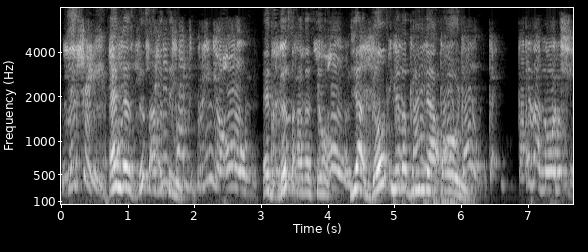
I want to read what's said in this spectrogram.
Literally. And there's this other and in thing. fact, bring your own. It's Bring this other thing. Your own. Yeah, girls Because never bring their guys, own. Guys, guys, guys are naughty.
